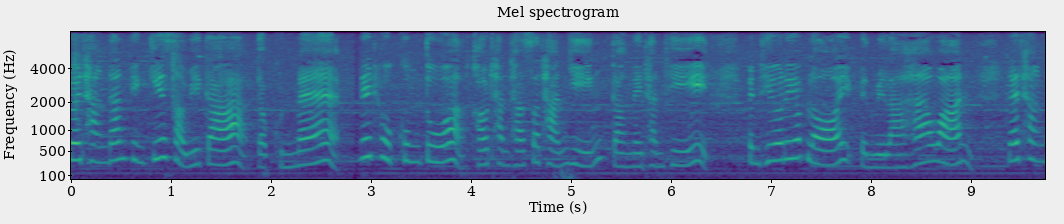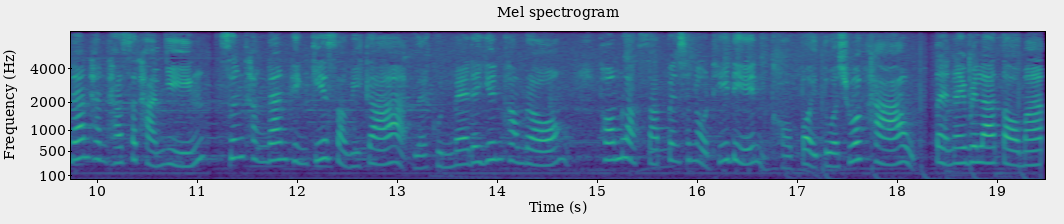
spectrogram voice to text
โดยทางด้านพิงกี้สาวิกากับคุณแม่ ได้ถูกคุมตัวเข้าทันทัศสถานหญิงกลางในทันที เป็นที่เรียบร้อยเป็นเวลา 5 วัน และทางด้านทันทัศสถานหญิง ซึ่งทางด้านพิงกี้สาวิกา และคุณแม่ได้ยื่นคำร้อง พร้อมหลักทรัพย์เป็นโฉนดที่ดินขอปล่อยตัวชั่วคราว แต่ในเวลาต่อมา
